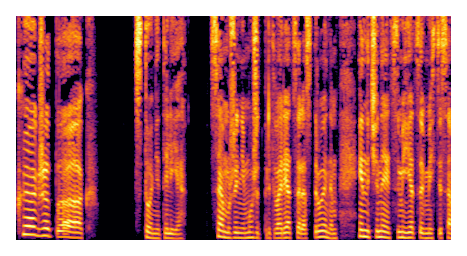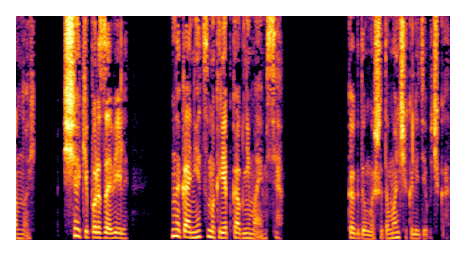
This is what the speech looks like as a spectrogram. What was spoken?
«Как же так?» — стонет Илья. Сам уже не может притворяться расстроенным и начинает смеяться вместе со мной. Щеки порозовели. Наконец мы крепко обнимаемся. «Как думаешь, это мальчик или девочка?»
